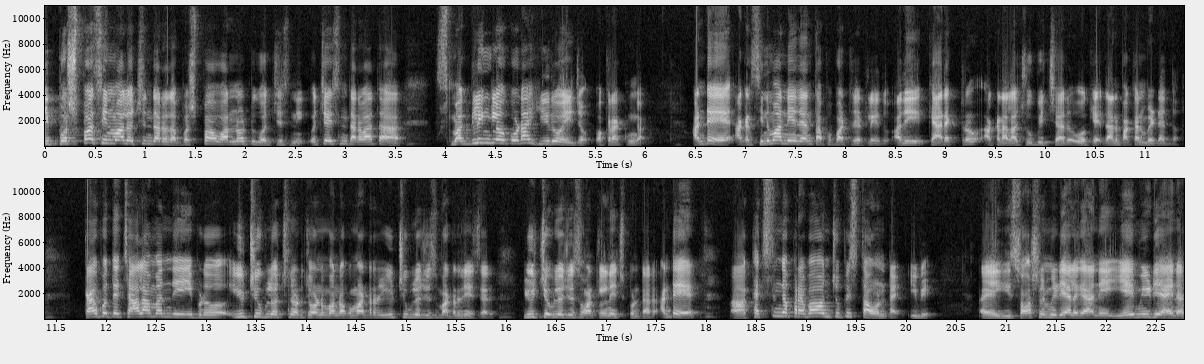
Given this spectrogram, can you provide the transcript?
ఈ పుష్ప సినిమాలు వచ్చిన తర్వాత పుష్ప వన్ నోట్ వచ్చేసింది వచ్చేసిన. తర్వాత స్మగ్లింగ్లో కూడా హీరోయిజం ఒక రకంగా. అంటే అక్కడ సినిమా నేను తప్పు పట్టట్లేదు. అది క్యారెక్టర్ అక్కడ అలా చూపించారు. ఓకే దాని పక్కన పెట్టేద్దాం. కాకపోతే చాలామంది ఇప్పుడు యూట్యూబ్లో వచ్చినప్పుడు చూడండి మొన్న ఒక మటర్ యూట్యూబ్లో చూసి మటర్ చేశారు. యూట్యూబ్లో చూసి వంటలు నేర్చుకుంటారు. అంటే ఖచ్చితంగా ప్రభావం చూపిస్తూ ఉంటాయి ఇవి. ఈ సోషల్ మీడియాలు కానీ ఏ మీడియా అయినా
